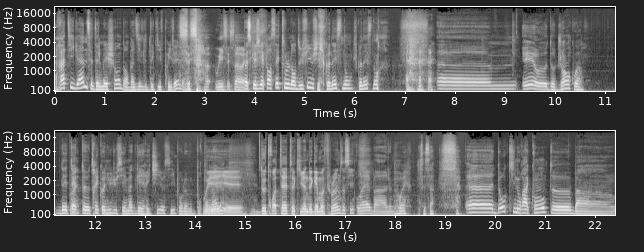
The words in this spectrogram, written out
Ratigan, c'était le méchant dans Basile Détective Privé, C'est ça, oui, c'est ça, ouais. Parce que j'y ai pensé tout le long du film, je, je connais ce nom, je connais ce nom. Euh, et euh, d'autres gens, quoi. Des têtes euh, très connues du cinéma de Guy Ritchie aussi, pour, le, pour pas Oui, mal. et deux, trois têtes qui viennent de Game of Thrones aussi. Ouais, bah, le- ouais, c'est ça. Euh, donc, il nous raconte, euh, ben,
